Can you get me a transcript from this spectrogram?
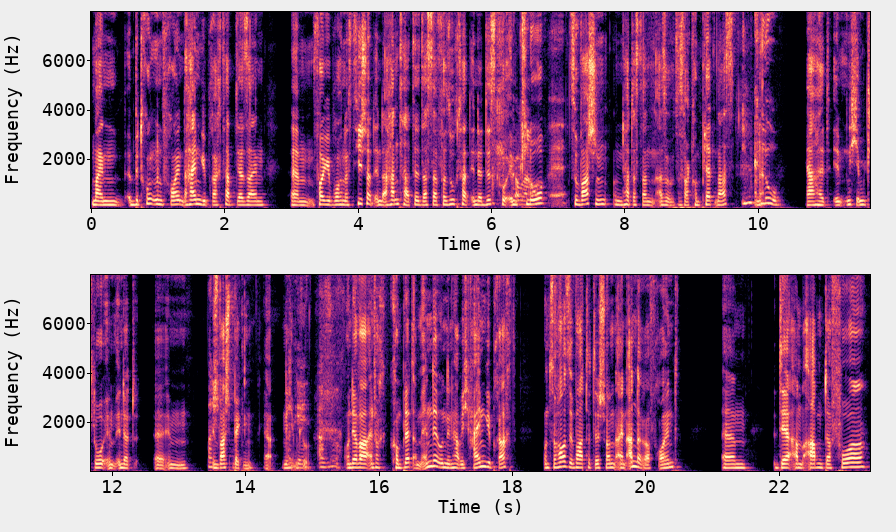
meinen betrunkenen Freund heimgebracht habe, der sein ähm, vollgebrochenes T-Shirt in der Hand hatte, das er versucht hat, in der Disco im Komm mal Klo auf, zu waschen und hat das dann, also das war komplett nass. Im Klo. Ja, halt im, nicht im Klo, im, in der, äh, im, im Waschbecken. Waschbecken. Ja, nicht im okay. Klo. Also, Und der war einfach komplett am Ende und den habe ich heimgebracht. Und zu Hause wartete schon ein anderer Freund, ähm, der am Abend davor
